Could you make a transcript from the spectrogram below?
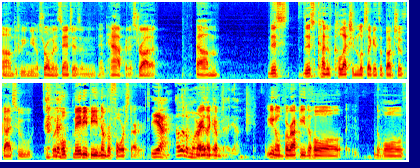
um, between you know Stroman and Sanchez and and Happ and Estrada. Um, this this kind of collection looks like it's a bunch of guys who would hope maybe be number four starters. Yeah, a little more, right? Like a, that, yeah. You know, Borucki, the whole the whole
